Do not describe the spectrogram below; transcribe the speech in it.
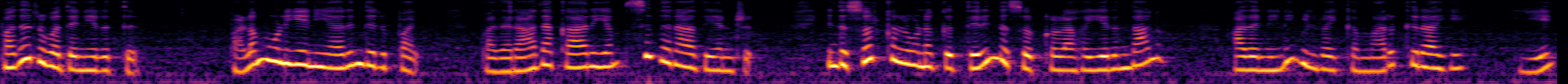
பதறுவதை நிறுத்து. பழமொழியை நீ அறிந்திருப்பாய். பதறாத காரியம் சிதறாது என்று. இந்த சொற்கள் உனக்கு தெரிந்த சொற்களாக இருந்தாலும் அதை நினைவில் வைக்க மறுக்கிறாயே. ஏன்?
